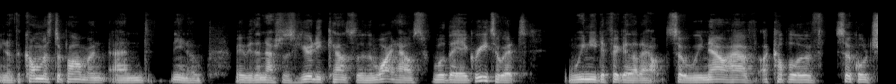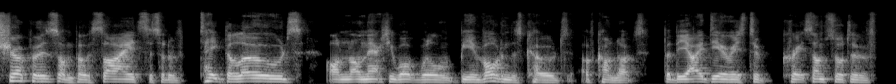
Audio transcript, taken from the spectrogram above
you know the Commerce Department and you know maybe the National Security Council and the White House will they agree to it? We need to figure that out. So we now have a couple of so-called Sherpas on both sides to sort of take the loads on, on actually what will be involved in this code of conduct. But the idea is to create some sort of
